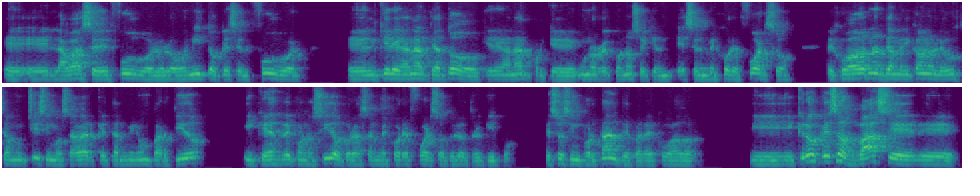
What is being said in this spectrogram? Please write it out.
eh, la base de fútbol o lo bonito que es el fútbol. Él quiere ganarte a todo, quiere ganar porque uno reconoce que es el mejor esfuerzo. El jugador norteamericano le gusta muchísimo saber que terminó un partido y que es reconocido por hacer mejor esfuerzo que el otro equipo. Eso es importante para el jugador. Y, creo que eso es, base de,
